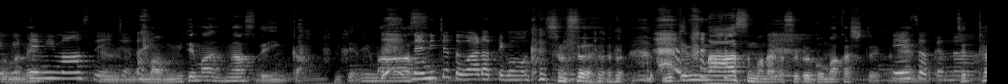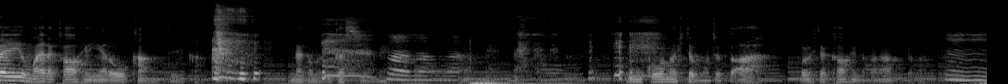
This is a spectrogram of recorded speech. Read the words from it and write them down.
えね。見てみますでいいんじゃない、うんまあ見てますでいいんか。見てみます。何ちょっと笑ってごまかして。そうそう。見てみますもなんかすごいごまかしというかね。えーそうかな。絶対お前ら買わへんやろう感というか。なんか難しいよね, まあまあまあ。ね。なんか向こうの人もちょっとあこの人は買わへんのかなとか。うんうん。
